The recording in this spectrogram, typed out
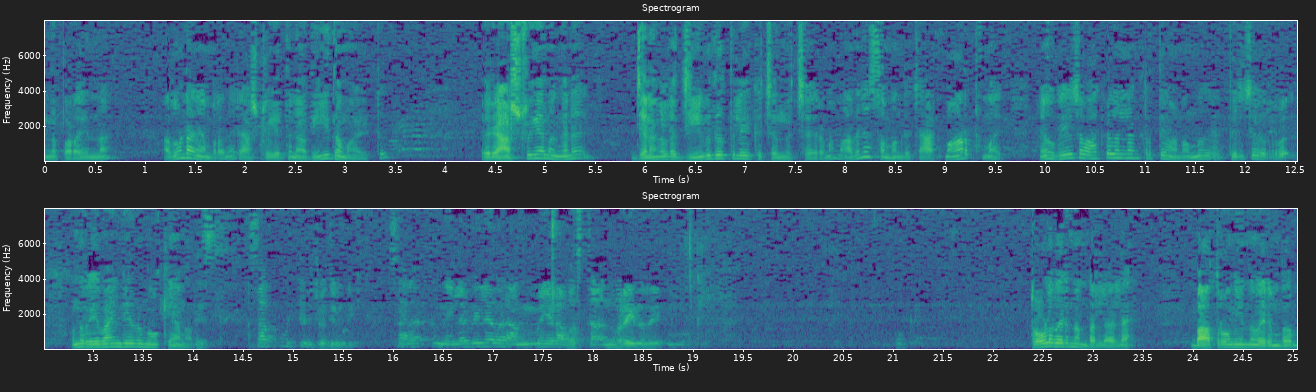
എന്ന് പറയുന്ന അതുകൊണ്ടാണ് ഞാൻ പറഞ്ഞത് രാഷ്ട്രീയത്തിന് അതീതമായിട്ട് രാഷ്ട്രീയം എങ്ങനെ ജനങ്ങളുടെ ജീവിതത്തിലേക്ക് ചെന്ന് ചേരണം. അതിനെ സംബന്ധിച്ച് ആത്മാർത്ഥമായി ഞാൻ ഉപയോഗിച്ച വാക്കുകളെല്ലാം കൃത്യമാണ്. ഒന്ന് തിരിച്ച് ഒന്ന് റീവൈൻഡ് ചെയ്ത് നോക്കിയാൽ മതി. സാർ മറ്റൊരു ചോദ്യം കൂടി. സാർ നിലവിലെ ഒരു അമ്മയുടെ അവസ്ഥ എന്ന് പറയുന്നത് ട്രോൾ വരുന്നുണ്ടല്ലോ അല്ലെ? ബാത്റൂമിൽ നിന്ന് വരുമ്പം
